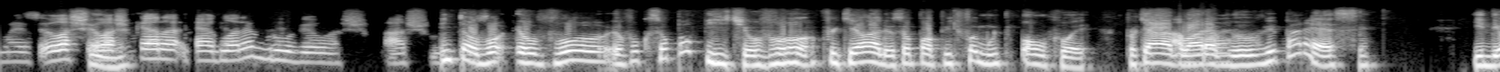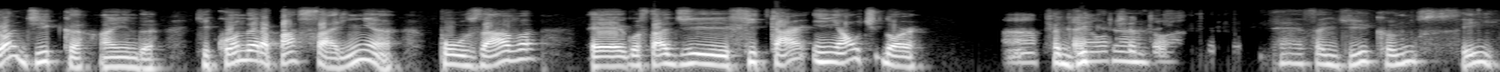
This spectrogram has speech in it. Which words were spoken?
Mas eu acho, eu Sim. acho que era que é a Glória Groove, eu acho. Acho. Então, eu vou, eu vou, eu vou com o seu palpite, eu vou, porque olha, o seu palpite foi muito bom, foi. Porque a A Glória voz. Groove parece. E deu a dica ainda, que quando era passarinha, pousava, é, gostava de ficar em outdoor. Ah, ficar em dica, outdoor. essa dica eu não sei.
